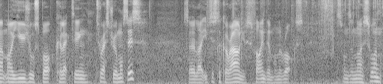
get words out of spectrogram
I'm at my usual spot collecting terrestrial mosses. So like you just look around, you just find them on the rocks. This one's a nice one.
